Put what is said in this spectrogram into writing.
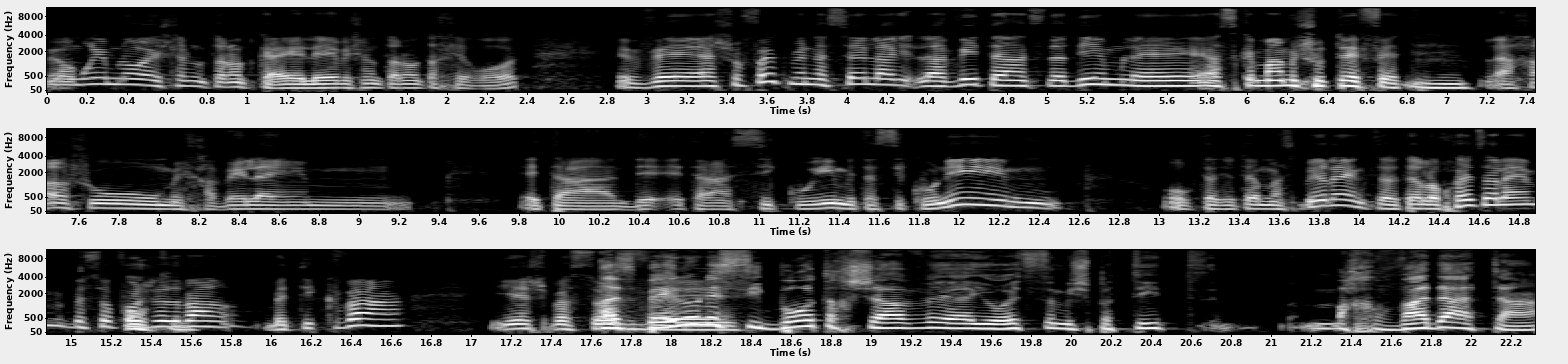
ואומרים לו, יש לנו טענות כאלה ויש לנו טענות אחרות, והשופט מנסה לה, להביא את הצדדים להסכמה משותפת, לאחר שהוא מחווה להם את, הד... את הסיכויים ואת הסיכונים, הוא קצת יותר מסביר להם, קצת יותר לוחץ עליהם, ובסופו של אוקיי. דבר, בתקווה, יש בסוף... אז באילו אה, נסיבות עכשיו אה, היועצת המשפטית מחווה דעתה?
